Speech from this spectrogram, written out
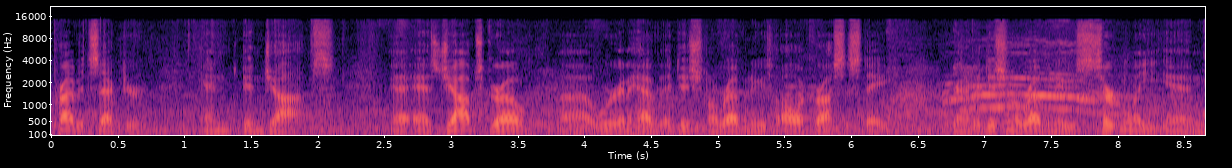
private sector and, and jobs. As jobs grow, uh, we're going to have additional revenues all across the state. We're going to have additional revenues certainly in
